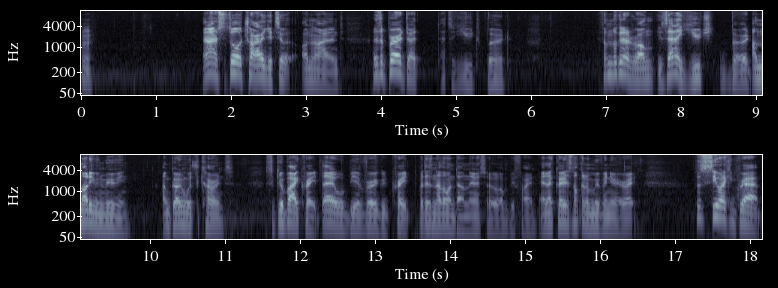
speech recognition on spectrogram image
Hmm. And I'm still trying to get to on an island. There's a bird that... That's a huge bird. If I'm looking at it wrong, is that a huge bird? I'm not even moving. I'm going with the current. So goodbye crate. That would be a very good crate. But there's another one down there, so I'll be fine. And that crate is not going to move anyway, right? Let's see what I can grab.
